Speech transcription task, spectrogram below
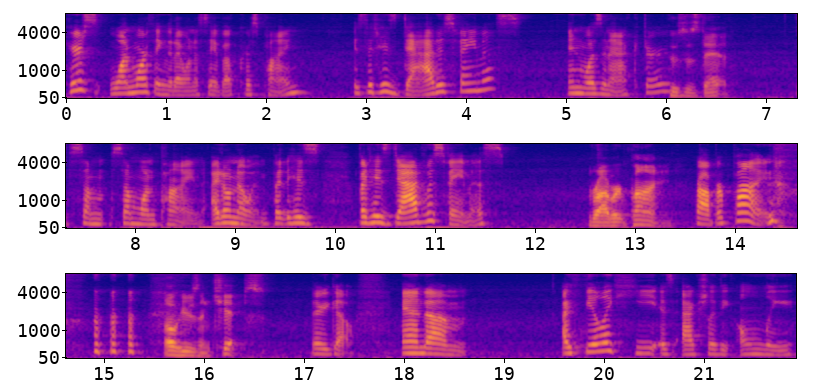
Here's one more thing that I want to say about Chris Pine is that his dad is famous and was an actor. Who's his dad? Some someone Pine. I don't know him, but his but his dad was famous. Robert Pine. Robert Pine. Oh, he was in CHiPs. There you go. And um I feel like he is actually the only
